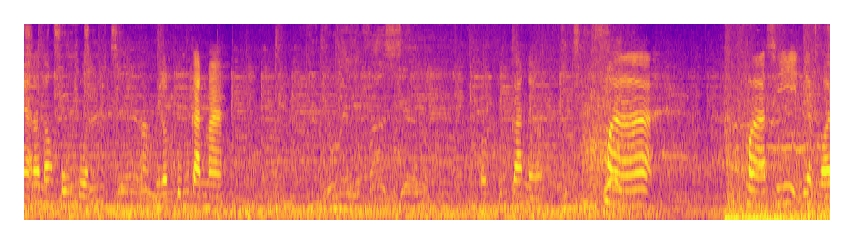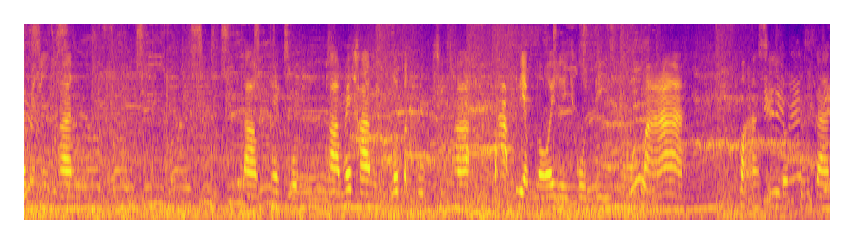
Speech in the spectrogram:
ฮะเราต้องพุ่งชนมีรถคุ้มกันมารถคุ้มกันเหรอมา มาสิเรียบร้อยไปหนึ่งคัน ตามให้คนตามให้ทันรถบรรทุกสินค้าปาบเรียบร้อยเลยชนดีมามาสิรถคุ้มกัน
